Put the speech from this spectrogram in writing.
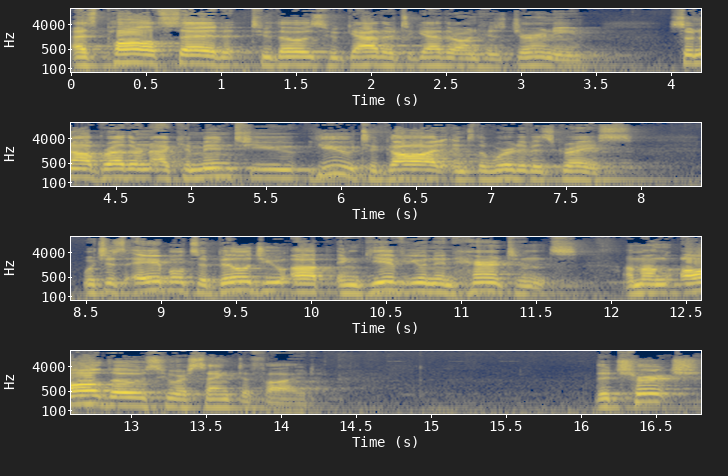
As Paul said to those who gathered together on his journey, So now, brethren, I commend to you, you to God and to the word of his grace which is able to build you up and give you an inheritance among all those who are sanctified. The church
